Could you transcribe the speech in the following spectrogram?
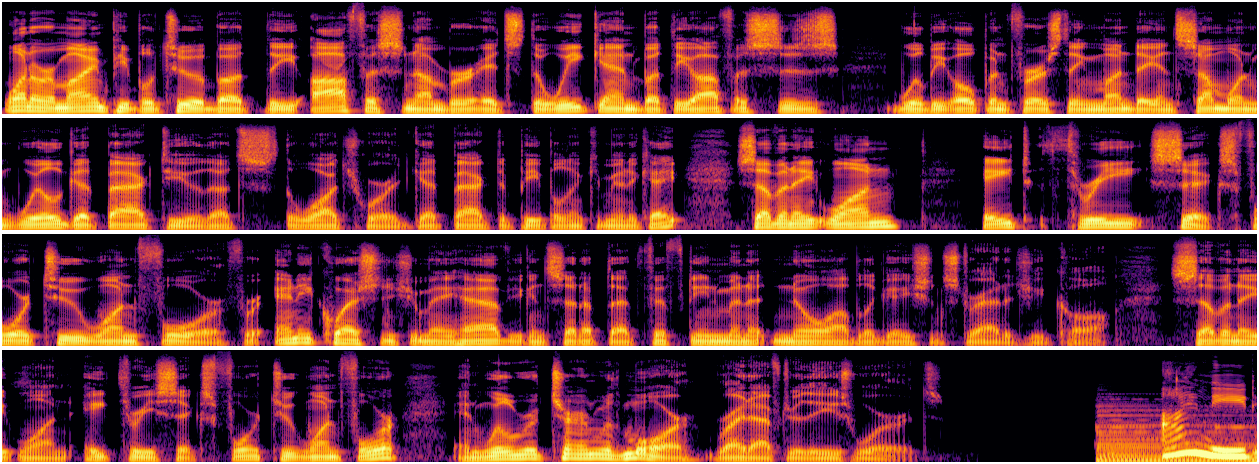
Want to remind people too about the office number. It's the weekend, but the offices will be open first thing Monday, and someone will get back to you. That's the watchword. Get back to people and communicate. 781- 836 4214. For any questions you may have, you can set up that 15 minute no obligation strategy call. 781 836 4214, and we'll return with more right after these words. I need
